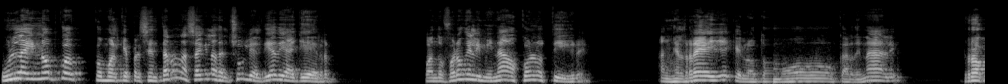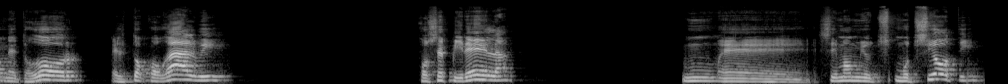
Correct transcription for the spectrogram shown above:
un line-up como el que presentaron las Águilas del Zulia el día de ayer, cuando fueron eliminados con los Tigres, Ángel Reyes, que lo tomó Cardenales, Rock Netodor, el Toco Galvi, José Pirela, mm, eh, Simón Muzziotti,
